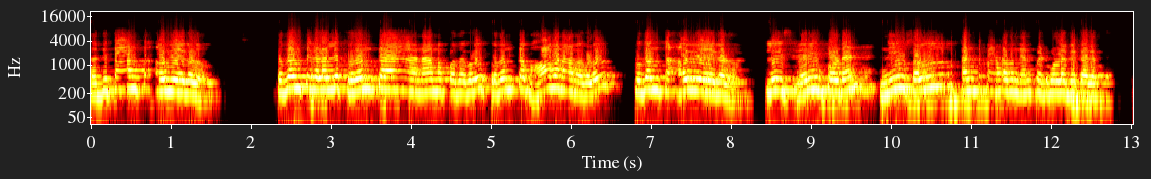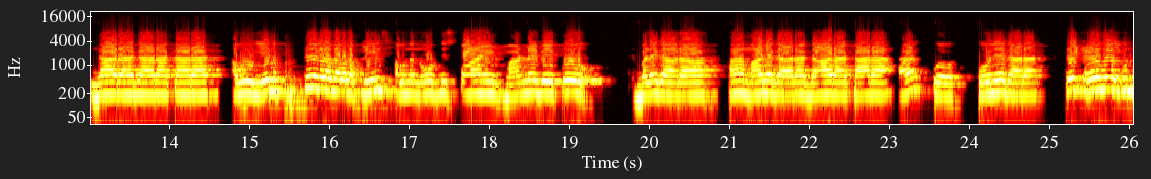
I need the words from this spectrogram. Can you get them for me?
ತದ್ದಿತಾಂತ ಅವ್ಯಯಗಳು. ಕೃದಂತಗಳಲ್ಲಿ ಕೃದಂತ ನಾಮಪದಗಳು, ಕೃದಂತ ಭಾವನಾಮಗಳು, ಕೃದಂತ ಅವ್ಯಯಗಳು. ಪ್ಲೀಸ್ ವೆರಿ ಇಂಪಾರ್ಟೆಂಟ್ ನೀವು ಸ್ವಲ್ಪ ಕಂಠಪಾಠವನ್ನು ನೆನಪಿಟ್ಕೊಳ್ಳಬೇಕಾಗತ್ತೆ. ಗಾರ ಗಾರ, ಕಾರ, ಅವು ಏನು ಪ್ರತ್ಯಯಗಳದಾವಲ್ಲ ಪ್ಲೀಸ್ ಅವನ್ನ ನೋಟ್ ದಿಸ್ ಪಾಯಿಂಟ್ ಮಾಡ್ಲೇಬೇಕು. ಬಳೆಗಾರ, ಆ, ಮಾಲೆಗಾರ, ಗಾರ, ಕಾರ ಕೋಲೆಗಾರ ಹೇಳುವ ಇವ್ನ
